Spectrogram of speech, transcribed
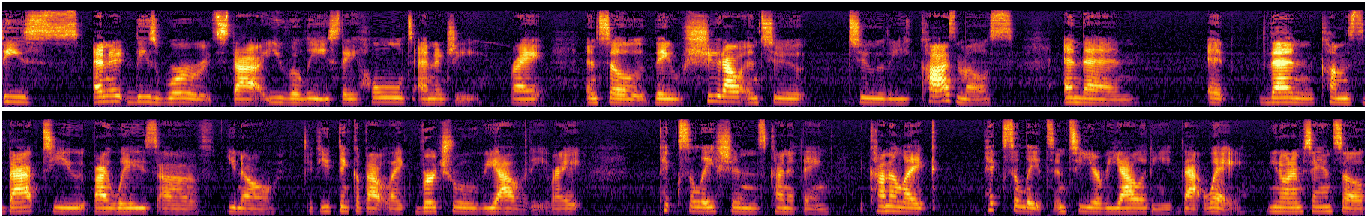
these ener- these words that you release, they hold energy, right? And so they shoot out into to the cosmos and then it then comes back to you by ways of, you know, if you think about like virtual reality, right? Pixelations kind of thing. It kind of like pixelates into your reality that way. You know what I'm saying? So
